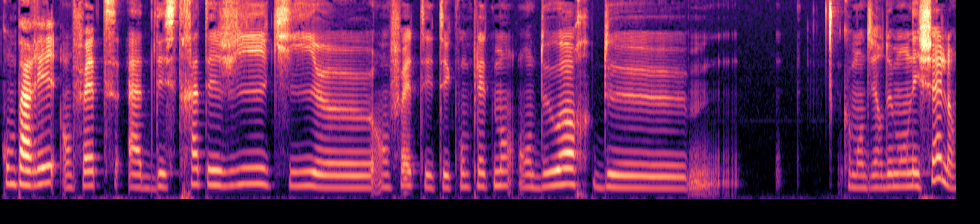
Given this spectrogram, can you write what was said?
comparée en fait à des stratégies qui en fait étaient complètement en dehors de comment dire de mon échelle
